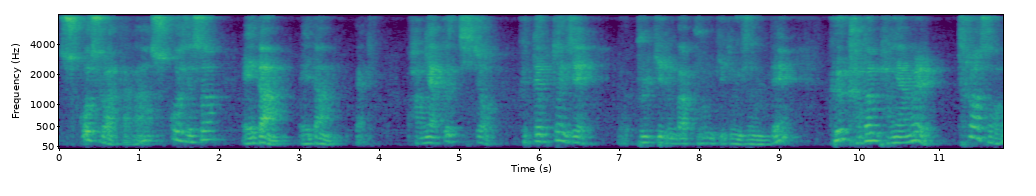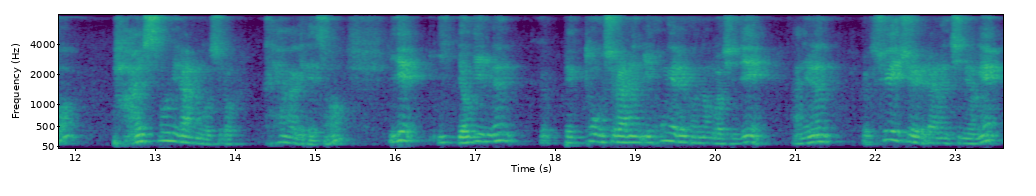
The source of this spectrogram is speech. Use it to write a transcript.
숫곳으로 왔다가 숫곳에서 에담 에담 그러니까 광야 끝이죠. 그때부터 이제 불기둥과 구름 기둥이 있었는데 그 가던 방향을 틀어서 바알스본이라는 곳으로 향하게 돼서 이게 이, 여기 있는 그 백토우스라는 이 홍해를 건넌 것인지 아니면 그 수에즈라는 지명에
